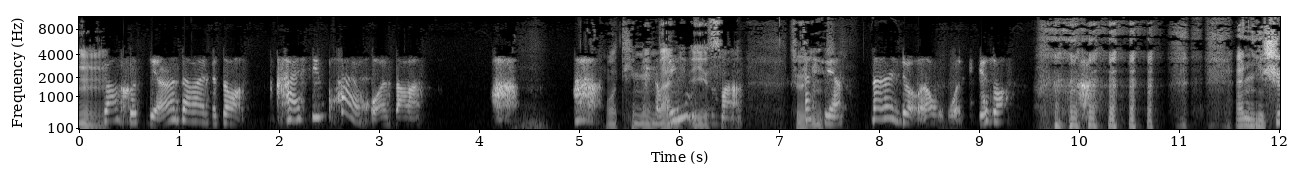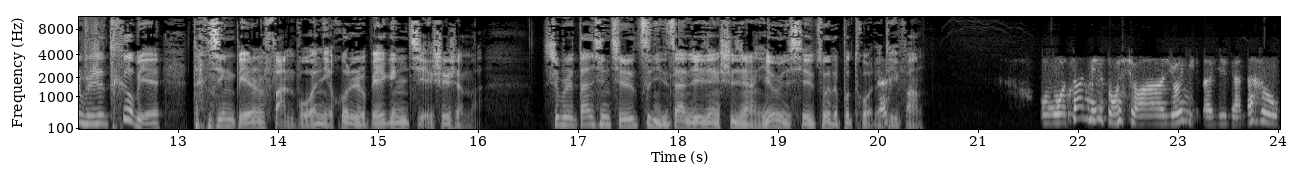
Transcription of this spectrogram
嗯，希望和别人在外面这么开心快活，你知道吗？啊，我听明白你的意思吗？那行，那那你就我你别说。哎，你是不是特别担心别人反驳你，或者别人给你解释什么？是不是担心？其实自己在这件事情上也有一些做的不妥的地方。我知道你总喜欢有你的意见，但是我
